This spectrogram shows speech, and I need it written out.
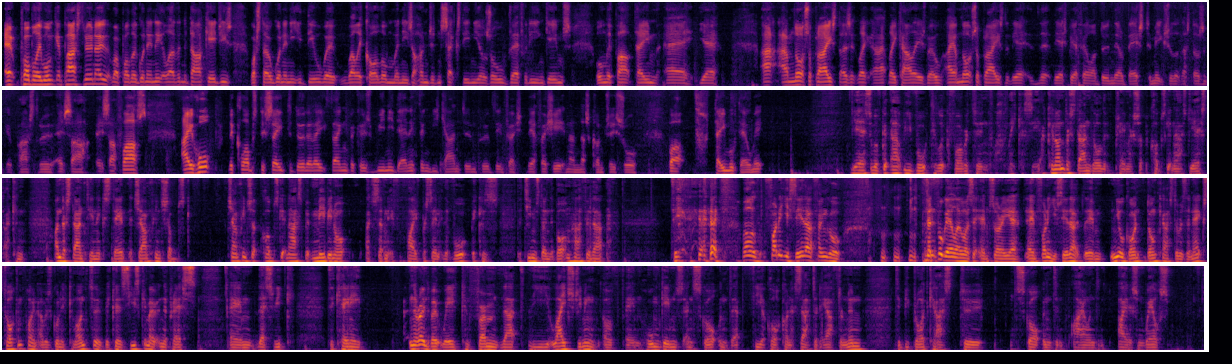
It probably won't get passed through now. We're probably going to need to live in the dark ages. We're still going to need to deal with Willie Collum when he's 116 years old, refereeing games only part time. Uh, yeah, I, am not surprised, as it like like Ali as well. I am not surprised that the, the the SPFL are doing their best to make sure that this doesn't get passed through. It's a it's a farce. I hope the clubs decide to do the right thing because we need anything we can to improve the, the officiating in this country. So, but time will tell, mate. Yeah, so we've got that wee vote to look forward to, and oh, like I say, I can understand all the Premiership clubs getting asked. Yes, I can understand to an extent the Championships Championship clubs getting asked, but maybe not at 75% of the vote because the teams down the bottom half of that. well, funny you say that, Fingo. Finfogella was it? I'm sorry, yeah. Um, funny you say that. Um, Neil Doncaster was the next talking point I was going to come on to because he's come out in the press um, this week to kind of, in a roundabout way, confirm that the live streaming of um, home games in Scotland at three o'clock on a Saturday afternoon to be broadcast to Scotland and Ireland and Irish and Welsh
